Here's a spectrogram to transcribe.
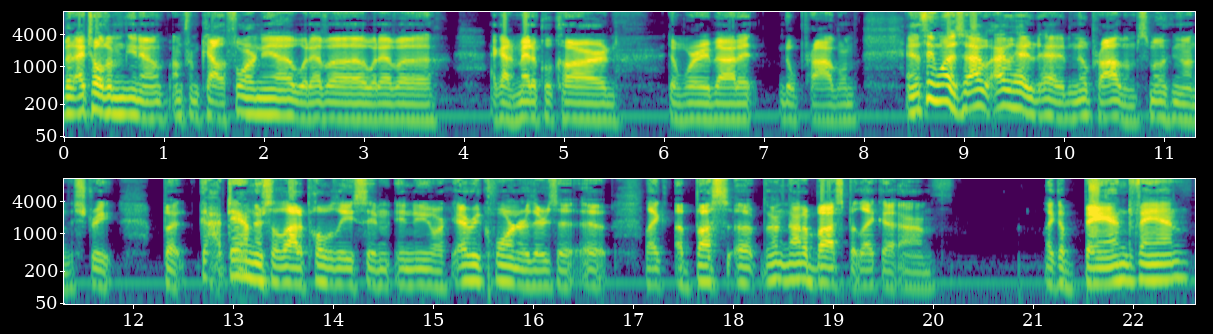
But I told him, you know, I'm from California, whatever, whatever. I got a medical card. Don't worry about it. No problem. And the thing was, I, I had had no problem smoking on the street. But goddamn, there's a lot of police in, in New York. Every corner there's a, a like a bus, not a bus, but like a um, like a band van,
